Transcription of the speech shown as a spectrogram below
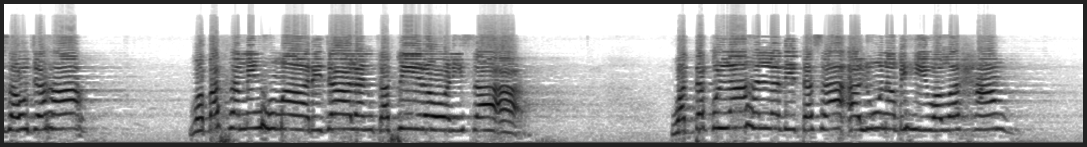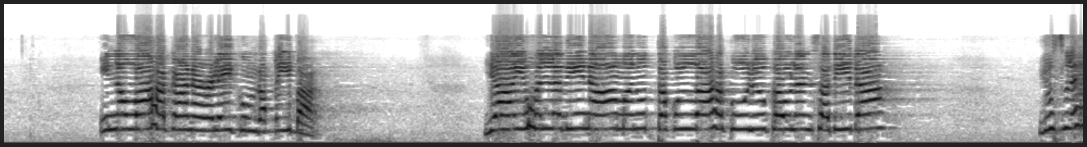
زوجها وبث منهما رجالا كثيرا ونساء. واتقوا الله الذي تساءلون به والأرحام. إن الله كان عليكم رقيبا. يا أيها الذين آمنوا اتقوا الله قولوا قولا سديدا. يصلح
